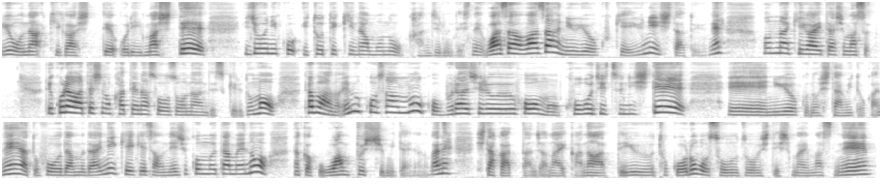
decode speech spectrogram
ような気がしておりまして非常にこう意図的なものを感じるんですね。わざわざニューヨーク経由にしたというねそんな気がいたします。でこれは私の勝手な想像なんですけれども多分あの M 子さんもこうブラジル訪問を口実にして、えー、ニューヨークの下見とかねあとフォーダム台に KK さんをねじ込むためのなんかこうワンプッシュみたいなのがねしたかったんじゃないかなっていうところを想像してしまいますね。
